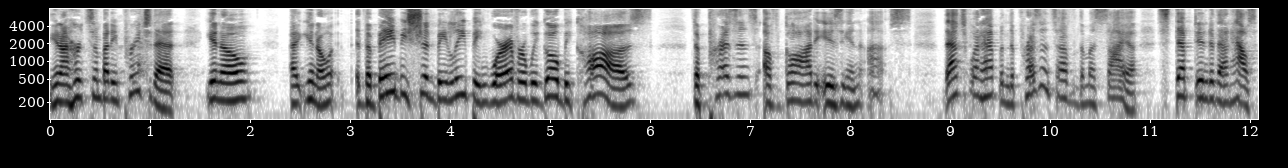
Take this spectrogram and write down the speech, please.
You know, I heard somebody preach that. You know, uh, you know, the baby should be leaping wherever we go because the presence of God is in us. That's what happened. The presence of the Messiah stepped into that house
